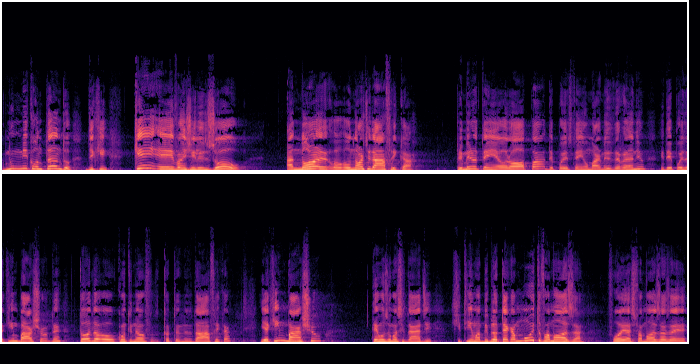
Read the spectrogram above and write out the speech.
me contando de que quem evangelizou nor o norte da África Primeiro tem a Europa, depois tem o Mar Mediterrâneo, e depois aqui embaixo, né, todo o continente da África. E aqui embaixo temos uma cidade que tinha uma biblioteca muito famosa. Foi as famosas eh,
